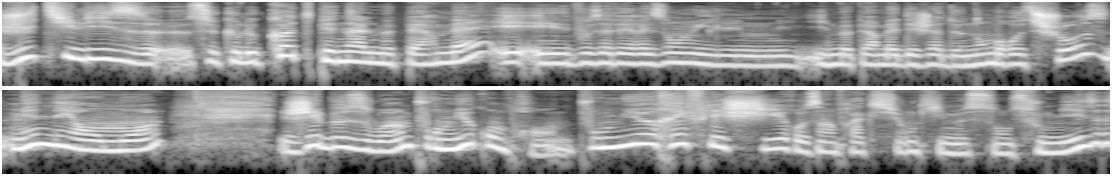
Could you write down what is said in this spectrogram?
j'utilise ce que le code pénal me permet, et, vous avez raison, il, il, me permet déjà de nombreuses choses, mais néanmoins, j'ai besoin, pour mieux comprendre, pour mieux réfléchir aux infractions qui me sont soumises,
